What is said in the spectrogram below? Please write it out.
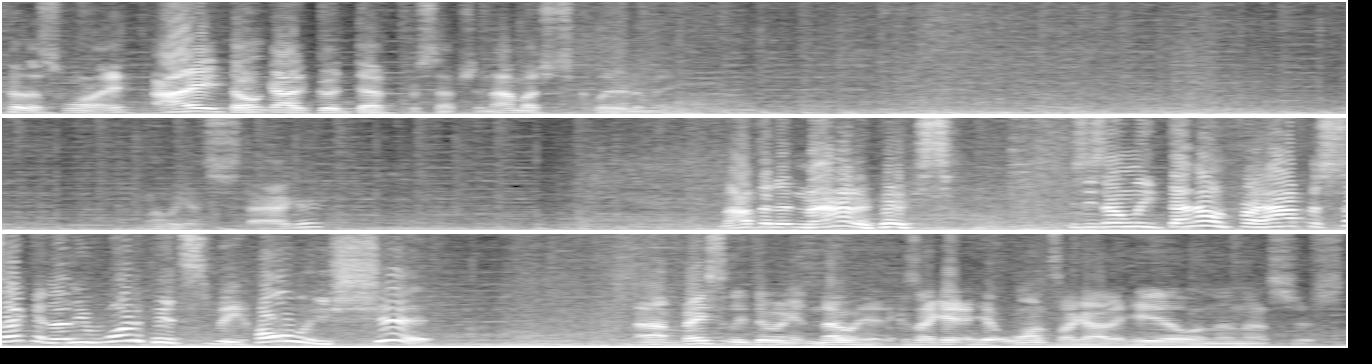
Could have sworn I, I don't got good depth perception. That much is clear to me. Oh, we got staggered? Not that it matters! Because he's only down for half a second and he one hits me! Holy shit! And I'm basically doing it no hit, because I get hit once, I gotta heal, and then that's just...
